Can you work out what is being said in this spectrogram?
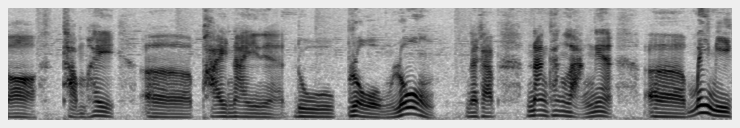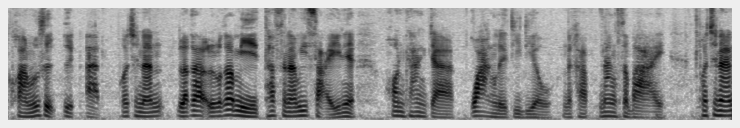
ก็ทำให้ภายในเนี่ยดูโปร่งโล่งนะครับนั่งข้างหลังเนี่ยไม่มีความรู้สึกอึดอัด เพราะฉะนั้นแล้วก็แล้วก็มีทัศนวิสัยเนี่ยค่อนข้างจะกว้างเลยทีเดียวนะครับนั่งสบาย เพราะฉะนั้น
